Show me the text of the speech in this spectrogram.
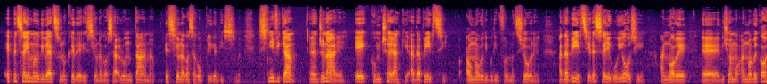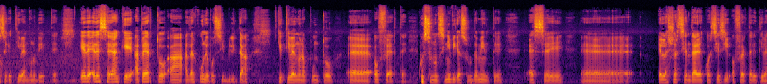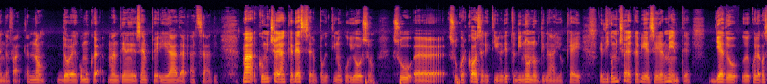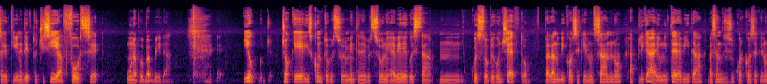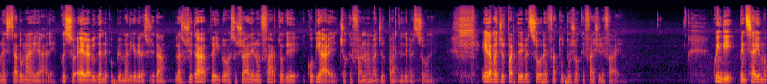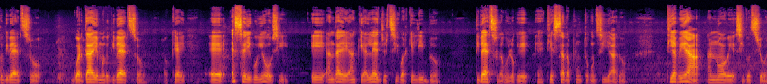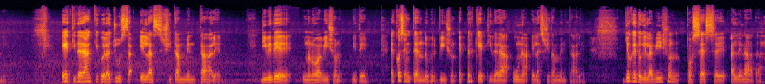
E pensare in modo diverso non credere che sia una cosa lontana e sia una cosa complicatissima. Significa ragionare e cominciare anche ad aprirsi a un nuovo tipo di informazione, ad aprirsi ed essere curiosi a nuove, eh, diciamo, a nuove cose che ti vengono dette ed, ed essere anche aperto a, ad alcune possibilità che ti vengono appunto eh, offerte. Questo non significa assolutamente essere eh, e lasciarsi andare a qualsiasi offerta che ti venga fatta. No, dove comunque mantenere sempre i radar alzati, ma cominciare anche ad essere un pochettino curioso su, eh, su qualcosa che ti viene detto di non ordinario, ok? E di cominciare a capire se realmente dietro eh, quella cosa che ti viene detto ci sia forse una probabilità. Io ciò che riscontro personalmente nelle persone è avere questa, mh, questo preconcetto parlando di cose che non sanno, applicare un'intera vita basandosi su qualcosa che non è stato mai reale. Questa è la più grande problematica della società. La società per i prova sociale non fa altro che copiare ciò che fanno la maggior parte delle persone. E la maggior parte delle persone fa tutto ciò che è facile fare. Quindi pensare in modo diverso, guardare in modo diverso, ok? Eh, essere curiosi e andare anche a leggersi qualche libro diverso da quello che eh, ti è stato appunto consigliato, ti aprirà a nuove situazioni e ti darà anche quella giusta elasticità mentale di vedere una nuova vision di te. E cosa intendo per vision e perché ti darà una elasticità mentale? Io credo che la vision possa essere allenata.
